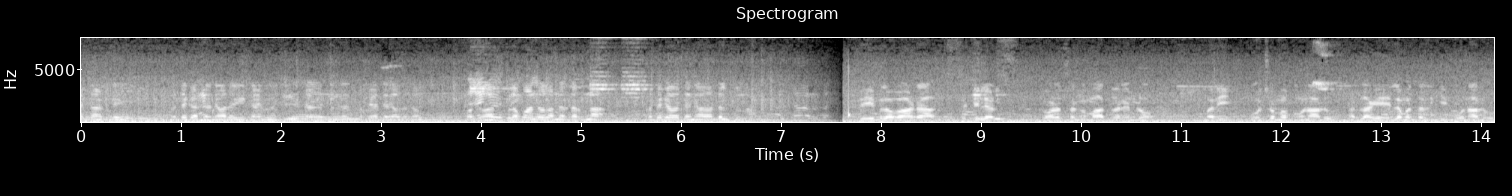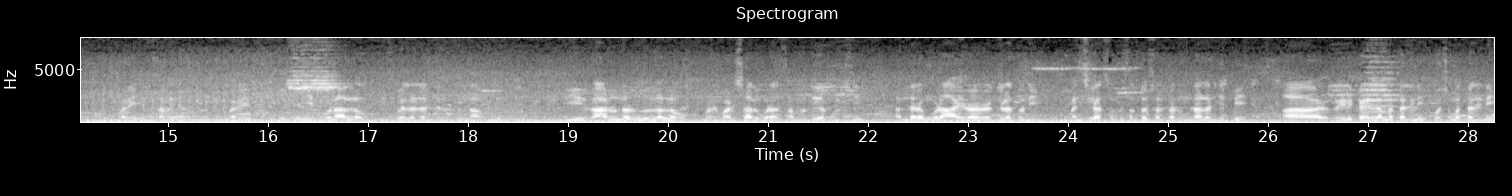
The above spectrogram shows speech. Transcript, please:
వచ్చినట్టుగా ప్రత్యేక ధన్యవాదాలు. ఈ టైం ఇచ్చింది ప్రత్యేక ధన్యవాదాలు. కుల బాంధవులందరి తరఫున ప్రత్యేక ధన్యవాదాలు తెలుపుతున్నాం. వేములవాడ సెటిలర్స్ గౌడ సంఘం ఆధ్వర్యంలో మరి పోచమ్మ బోనాలు అట్లాగే ఎల్లమ్మ తల్లికి బోనాలు మరి మరి ఈ బోనాల్లో తీసుకువెళ్ళడం జరుగుతున్నా ఉంది. ఈ రానున్న రోజులలో మరి వర్షాలు కూడా సమృద్ధిగా కురిసి అందరం కూడా ఆయురారోగ్యాలతో మంచిగా సుఖ సంతోషాలతో ఉండాలని చెప్పి రేణుక ఎల్లమ్మ తల్లిని కోచమ్మ తల్లిని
